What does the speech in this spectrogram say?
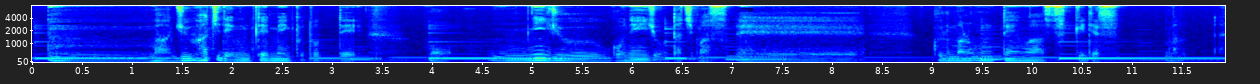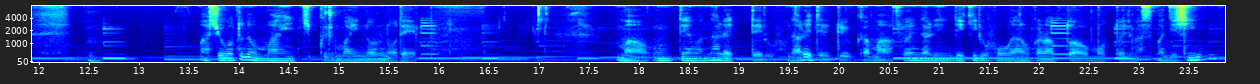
うんまあ18で運転免許取ってもう25 5年以上経ちます、えー、車の運転は好きです、まあ、うん。まあ、仕事でも毎日車に乗るのでまあ運転は慣れてる慣れてるというかまあそれなりにできる方なのかなとは思っております。まあ自信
